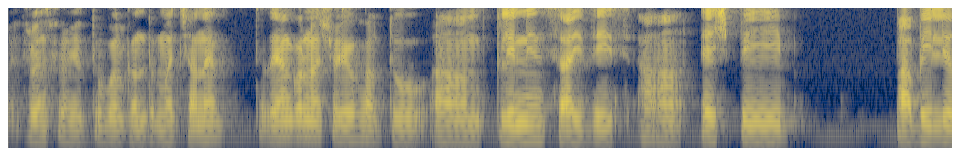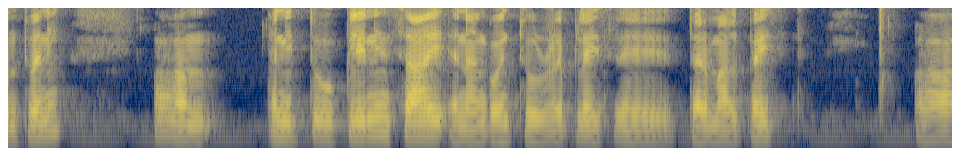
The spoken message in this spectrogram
My friends from YouTube, welcome to my channel. Today I'm going to show you how to um, clean inside this uh, HP Pavilion 20. Um, I need to clean inside and I'm going to replace the thermal paste. Uh,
